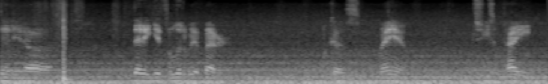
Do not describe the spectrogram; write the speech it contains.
that it uh that it gets a little bit better. Because man, she's in pain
